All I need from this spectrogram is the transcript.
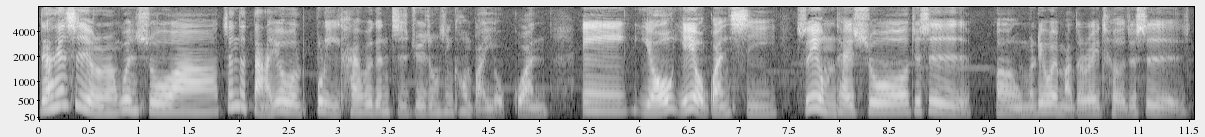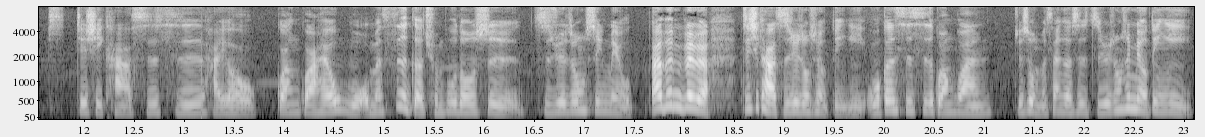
聊天室有人问说啊，真的打又不离开会跟直觉中心空白有关？诶，有也有关系，所以我们才说就是呃，我们六位 moderator 就是杰西卡、思思，还有关关，还有我，们四个全部都是直觉中心没有啊，不不不不，杰西卡直觉中心有定义，我跟思思、关关就是我们三个是直觉中心没有定义，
